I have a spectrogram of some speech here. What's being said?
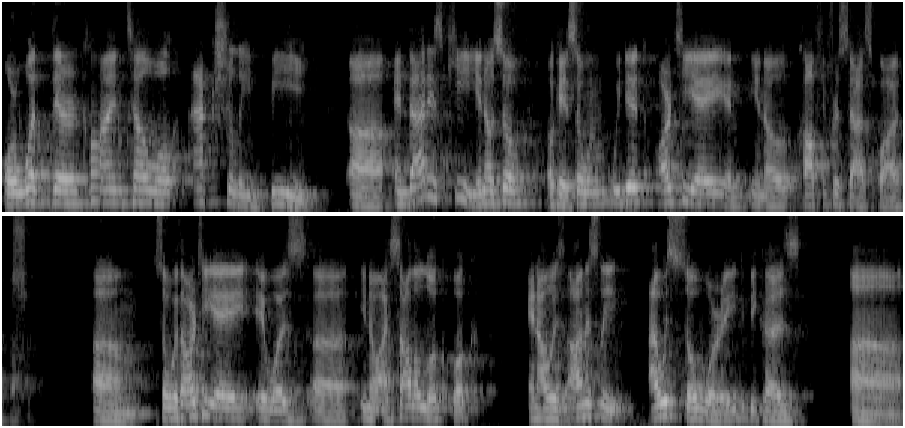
or what their clientele will actually be uh, and that is key you know so okay so when we did rta and you know coffee for sasquatch um, so with rta it was uh, you know i saw the lookbook and i was honestly i was so worried because uh,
